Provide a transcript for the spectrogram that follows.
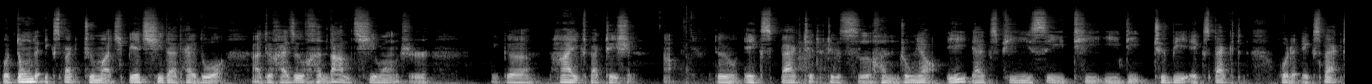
或 don't expect too much，别期待太多啊，对孩子有很大的期望值，一个 high expectation。都用 expected 这个词很重要，e x p e c t e d，to be expected 或者 expect，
